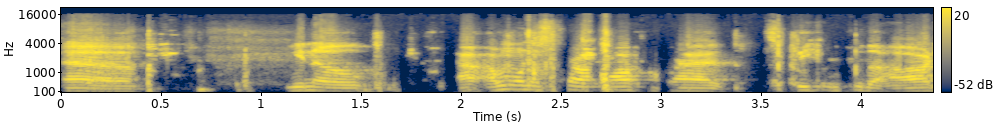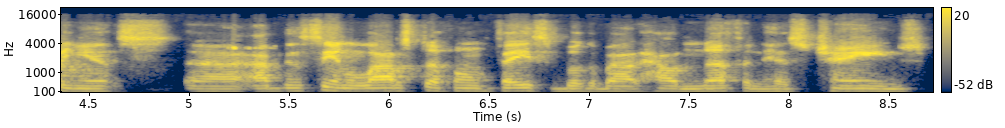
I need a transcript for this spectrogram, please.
Uh, you know, I, I want to start off by speaking to the audience. Uh, I've been seeing a lot of stuff on Facebook about how nothing has changed,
